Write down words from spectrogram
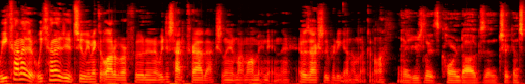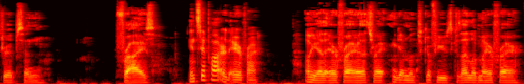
We kind of we kind of do too. We make a lot of our food in it. We just had crab actually, and my mom made it in there. It was actually pretty good. I'm not gonna lie. Yeah, usually it's corn dogs and chicken strips and fries. Instant pot or the air fryer? Oh yeah, the air fryer. That's right. I'm getting much confused because I love my air fryer.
